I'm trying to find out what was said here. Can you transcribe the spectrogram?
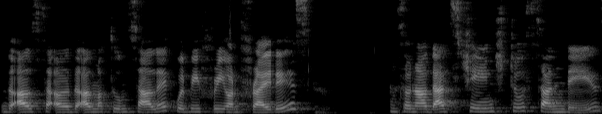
the Al uh, the Al Maktoum Salik would be free on Fridays. So now that's changed to Sundays,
